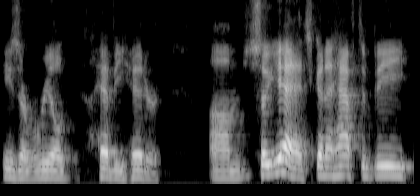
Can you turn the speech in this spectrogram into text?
He's a real heavy hitter. Um, so yeah, it's going to have to be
